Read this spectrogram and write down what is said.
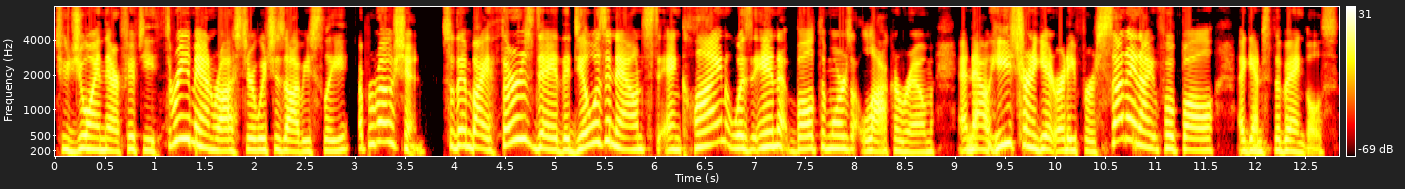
to join their 53 man roster, which is obviously a promotion. So then by Thursday, the deal was announced and Klein was in Baltimore's locker room. And now he's trying to get ready for Sunday night football against the Bengals.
